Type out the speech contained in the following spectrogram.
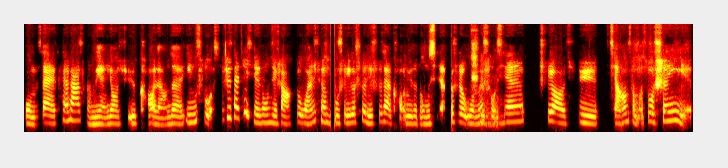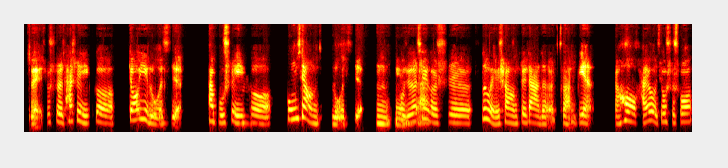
我们在开发层面要去考量的因素。其实，在这些东西上，就完全不是一个设计师在考虑的东西。就是我们首先是要去想怎么做生意，对，就是它是一个交易逻辑，它不是一个工匠逻辑。嗯，我觉得这个是思维上最大的转变。然后还有就是说，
